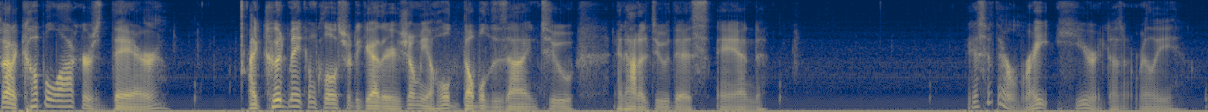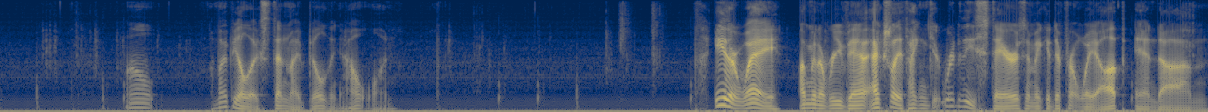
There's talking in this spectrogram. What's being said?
So I got a couple lockers there. I could make them closer together. He showed me a whole double design too and how to do this. And I guess if they're right here, it doesn't really... Well, I might be able to extend my building out one. Either way, I'm going to revamp. Actually, if I can get rid of these stairs and make a different way up and um,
